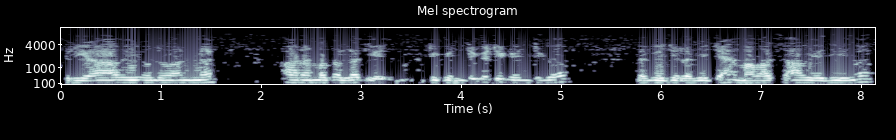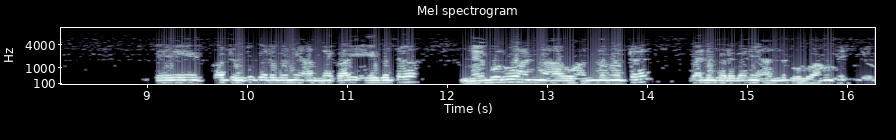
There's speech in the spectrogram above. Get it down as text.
ක්‍රියාවේ යොදවන්නත් ආරම්භ කළා තියෙනවා. ටිකෙන් ටික ටිකෙන් ටික ලැබෙච්ච ලැබෙච්ච හැම අවස්ථාවේදීම ඒ කටයුතු කරගෙන යන්න එකයි ඒකට නැඹුරු වන්නා වූ අන්නමට වැඩ කරගෙන යන්න පුළුවන් වෙන්නේ.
